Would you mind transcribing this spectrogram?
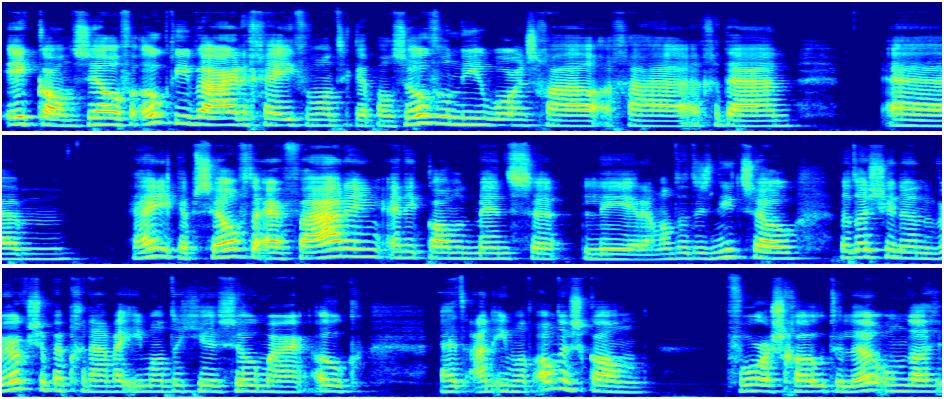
Ik kan zelf ook die waarde geven, want ik heb al zoveel newborns gedaan. Um, ik heb zelf de ervaring en ik kan het mensen leren. Want het is niet zo dat als je een workshop hebt gedaan bij iemand, dat je zomaar ook het aan iemand anders kan voorschotelen om, dat,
